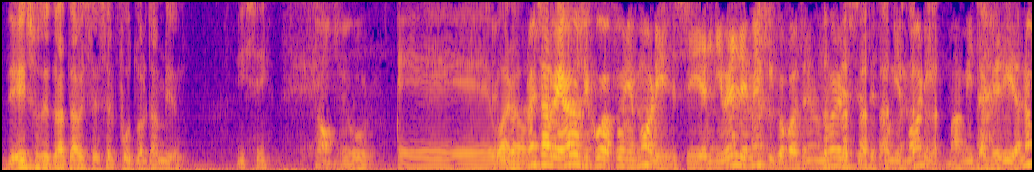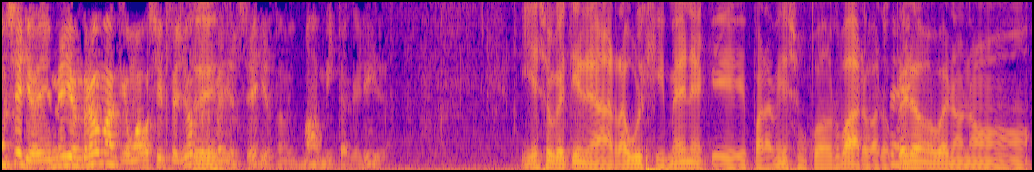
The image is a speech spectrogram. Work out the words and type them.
de eso se trata a veces el fútbol también. Y sí. No, seguro. Eh, bueno, No es arriesgado si juega Funes Mori. Si el nivel de México para tener un 9 es el de Funes Mori, mamita querida. No, en serio, es medio en broma, que como hago siempre yo, Sí. pero medio en serio también. Mamita querida. y eso que tiene a Raúl Jiménez, que para mí es un jugador bárbaro, Sí. pero bueno, no,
